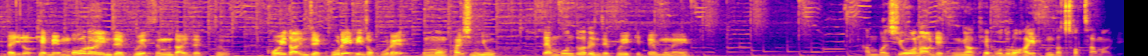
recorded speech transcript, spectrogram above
일단 이렇게 멤버를 이제 구했습니다. 이제 그- 거의 다 이제 고렙이죠 고렙? 홍문 86 센 분들을 이제 구했기 때문에 한번 시원하게 공략해 보도록 하겠습니다. 처참하게.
